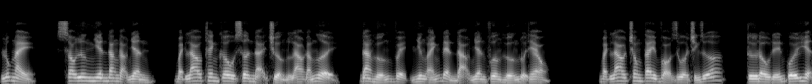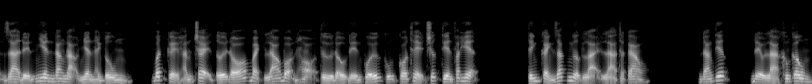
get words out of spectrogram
Lúc này, sau lưng nhiên đăng đạo nhân, bạch lao thanh khâu sơn đại trưởng lao đám người đang hướng về nhưng ánh đèn đạo nhân phương hướng đuổi theo. Bạch lao trong tay vỏ rùa chính giữa, từ đầu đến cuối hiện ra đến nhiên đăng đạo nhân hành tung, bất kể hắn chạy tới đó bạch lão bọn họ từ đầu đến cuối cũng có thể trước tiên phát hiện. Tính cảnh giác ngược lại là thật cao. Đáng tiếc, đều là không công.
